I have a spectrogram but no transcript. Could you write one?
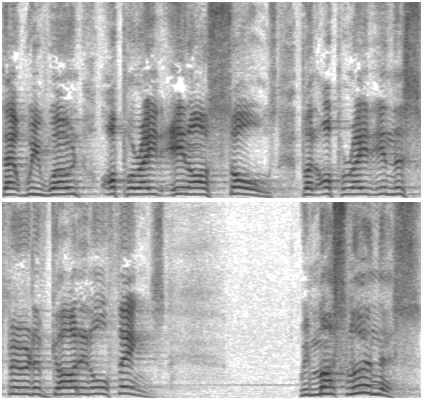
that we won't operate in our souls, but operate in the Spirit of God in all things. We must learn this.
